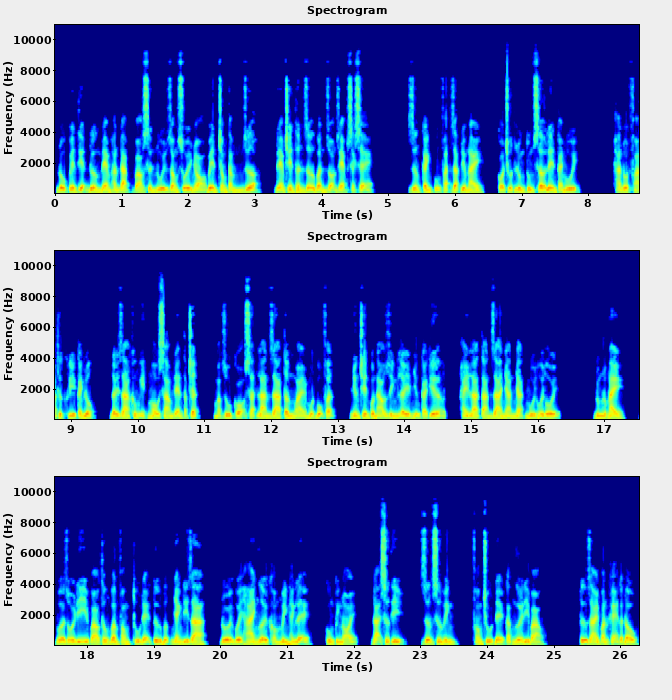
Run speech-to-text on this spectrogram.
đổ quên tiện đường đem hắn đạp vào sườn núi dòng suối nhỏ bên trong tắm rửa, đem trên thân dơ bẩn dọn dẹp sạch sẽ. Dương cảnh cũng phát giác điều này, có chút lúng túng sờ lên cái mũi. Hắn đột phá thực khí cảnh lúc, đẩy ra không ít màu xám đen tạp chất, mặc dù cọ sát làn ra tầng ngoài một bộ phận, nhưng trên quần áo dính lấy những cái kia, hay là tản ra nhàn nhạt mùi hôi thối. Đúng lúc này, vừa rồi đi vào thông bẩm phòng thủ đệ tử bước nhanh đi ra, đối với hai người không mình hành lễ, cung kính nói, đại sư tỷ, dương sư minh, phong chủ để các ngươi đi vào. Tự giai văn khẽ gật đầu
